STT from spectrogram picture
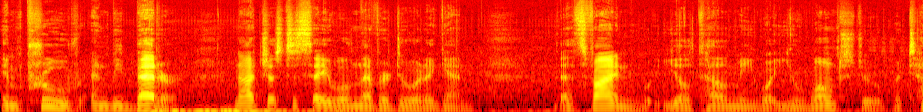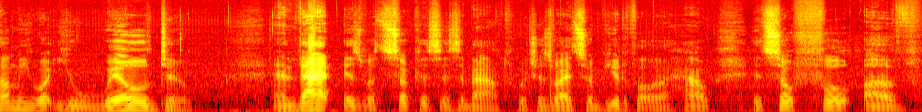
improve and be better. Not just to say we'll never do it again. That's fine. You'll tell me what you won't do, but tell me what you will do. And that is what Sukkot is about, which is why it's so beautiful, how it's so full of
